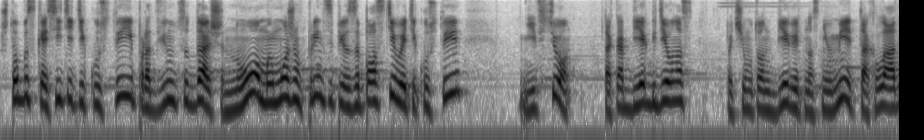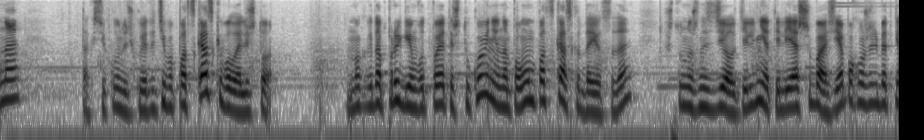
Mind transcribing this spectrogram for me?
чтобы скосить эти кусты и продвинуться дальше. Но мы можем, в принципе, заползти в эти кусты, и все. Так, а бег где у нас? Почему-то он бегать у нас не умеет. Так, ладно. Так, секундочку, это типа подсказка была или что? Мы когда прыгаем вот по этой штуковине, нам, по-моему, подсказка дается, да? Что нужно сделать или нет, или я ошибаюсь? Я, похоже, ребятки,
